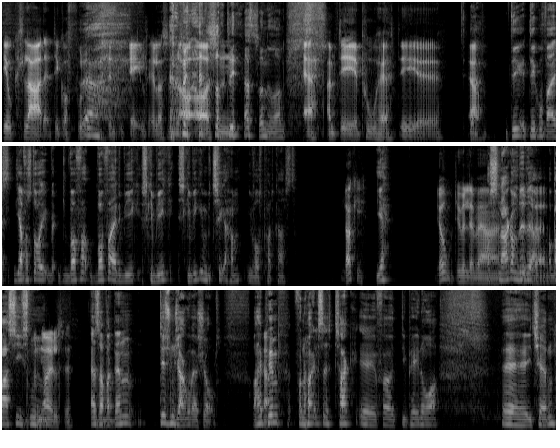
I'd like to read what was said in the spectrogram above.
det er jo klart, at det går fuldstændig ja. galt, eller sådan, og, og sådan, så det er så nederen. Ja, jamen det er puha, det øh, ja. ja. Det, det kunne faktisk, jeg forstår ikke, hvorfor, hvorfor er det vi ikke, skal vi ikke, skal vi ikke invitere ham i vores podcast? Lucky? Ja. Jo, det ville da være... Og snakke om det, det der, og bare sige sådan... Fornøjelse. Altså, hvordan... Det synes jeg kunne være sjovt. Og hej ja. Pimp, fornøjelse. Tak øh, for de pæne ord øh, i chatten.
